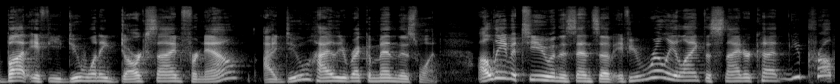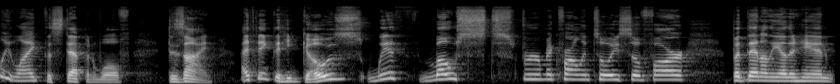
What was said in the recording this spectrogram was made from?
but if you do want a Darkseid for now, I do highly recommend this one. I'll leave it to you in the sense of if you really like the Snyder Cut, you probably like the Steppenwolf design. I think that he goes with most for McFarlane toys so far, but then on the other hand,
